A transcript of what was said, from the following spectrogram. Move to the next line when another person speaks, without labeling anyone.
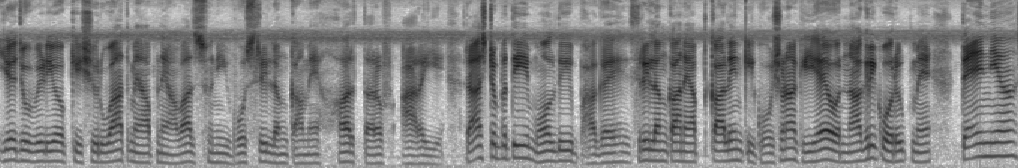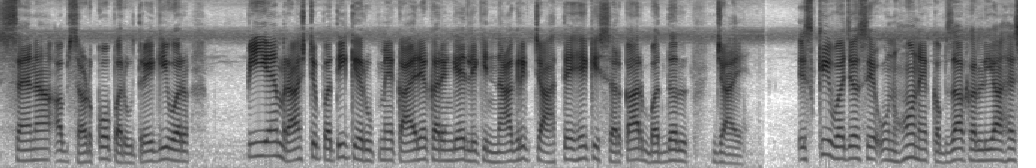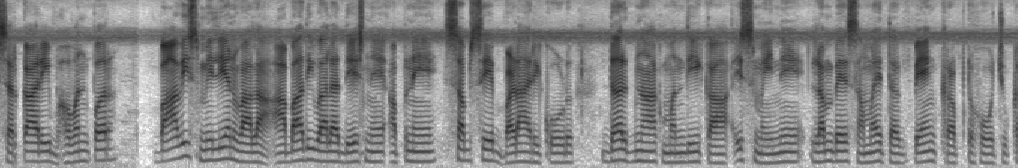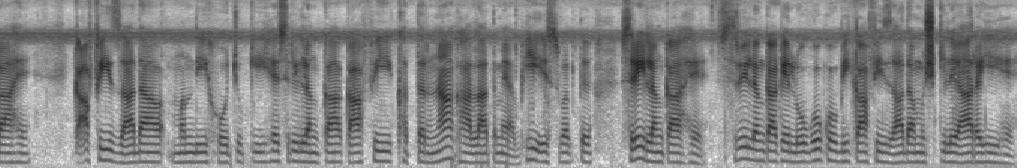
ये जो वीडियो की शुरुआत में आपने आवाज़ सुनी, वो श्रीलंका में हर तरफ़ आ रही है। राष्ट्रपति मोलदीव भाग श्रीलंका ने आपतकालीन की घोषणा की है और नागरिकों रूप में तैन्य सेना अब सड़कों पर उतरेगी और पीएम राष्ट्रपति के रूप में कार्य करेंगे, लेकिन नागरिक चाहते हैं कि सरकार बदल जाए। इसकी वजह से उन्होंने कब्ज़ा कर लिया है सरकारी भवन पर। बाईस मिलियन वाला आबादी वाला देश ने अपने सबसे बड़ा रिकॉर्ड दर्दनाक मंदी का इस महीने लंबे समय तक बैंक करप्ट हो चुका है। काफ़ी ज़्यादा मंदी हो चुकी है श्रीलंका। काफ़ी ख़तरनाक हालात में अभी इस वक्त श्रीलंका है। श्रीलंका के लोगों को भी काफ़ी ज़्यादा मुश्किलें आ रही है।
